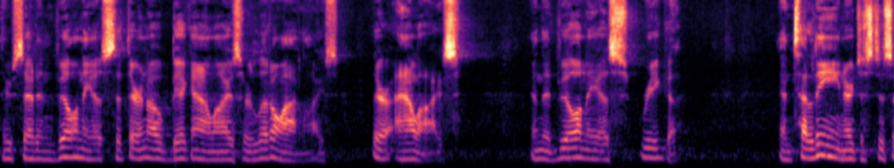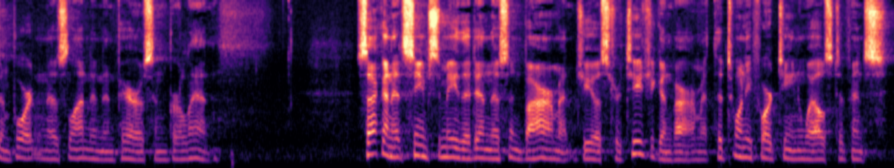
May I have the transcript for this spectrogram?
who said in Vilnius that there are no big allies or little allies, they're allies, and that Vilnius, Riga, and Tallinn are just as important as London and Paris and Berlin. Second, it seems to me that in this environment, geostrategic environment, the 2014 Wales Defense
